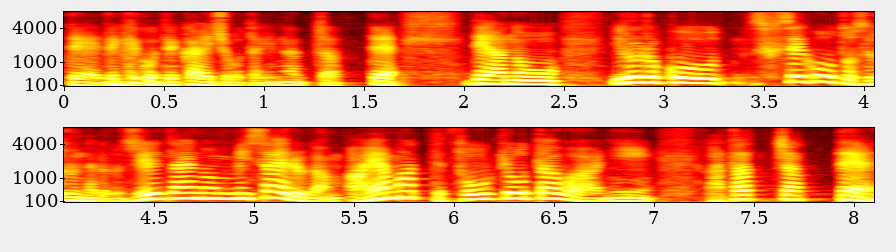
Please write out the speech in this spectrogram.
で結構でかい状態になっちゃって、であのいろいろこう防ごうとするんだけど自衛隊のミサイルが誤って東京タワーに当たっちゃって、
